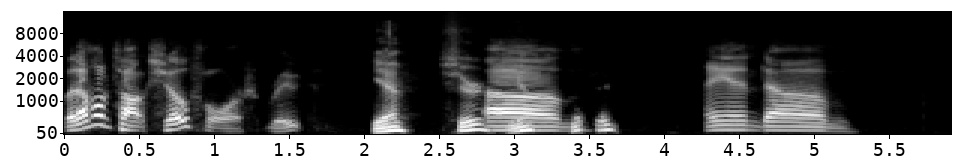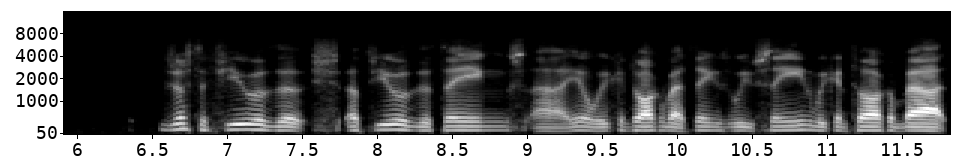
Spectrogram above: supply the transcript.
but I'm going to talk show floor route. yeah, sure. yeah, Um, okay. and um, just a few of the a few of the things. Uh, you know, we can talk about things we've seen. We can talk about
